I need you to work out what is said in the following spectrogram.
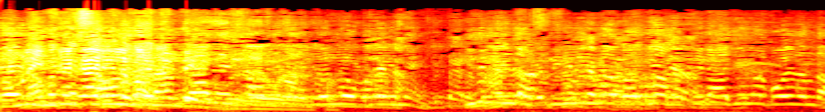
നമ്മൾ ഇന്ത്യക്കാരിൽ ബർമ്മ മറ്റു രാജ്യങ്ങൾ പോയതെന്താ?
